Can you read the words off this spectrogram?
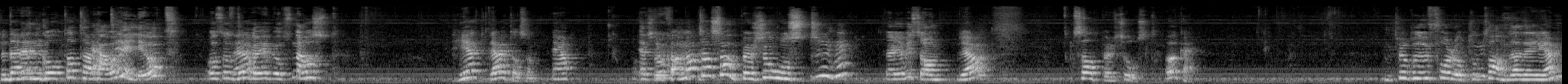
Men det er et godt Det er jo veldig godt. Og så Ja. skal vi osten, da. Ost. Helt greit, altså. Ja. Jeg Så kan man ta saltpølse og ost. Da gjør vi sånn. Ja. Saltpølse og ost. Ok. Jeg tror ikke du får lov til å ta med deg det hjem.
